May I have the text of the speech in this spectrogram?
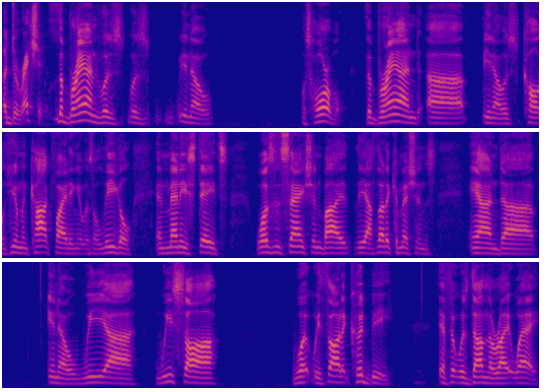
a direction. the brand was was you know was horrible. The brand uh, you know was called human cockfighting. It was illegal in many states. wasn't sanctioned by the athletic commissions, and uh, you know we uh, we saw what we thought it could be if it was done the right way,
